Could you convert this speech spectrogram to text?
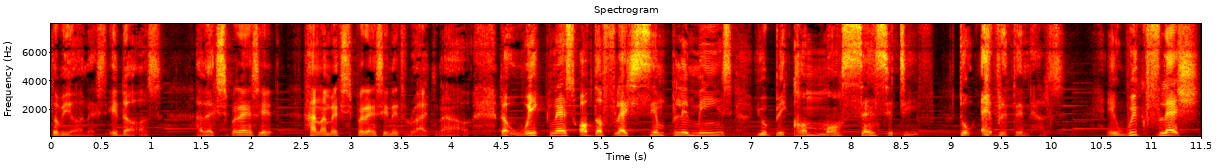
to be honest. It does. I've experienced it and I'm experiencing it right now. The weakness of the flesh simply means you become more sensitive to everything else. A weak flesh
